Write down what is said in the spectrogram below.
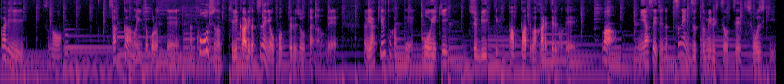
ぱりそのサッカーのいいところって攻守の切り替わりが常に起こってる状態なので多分野球とかって攻撃守備っていうふうにパッパって分かれてるのでまあ見やすいというか常にずっと見る必要って正直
